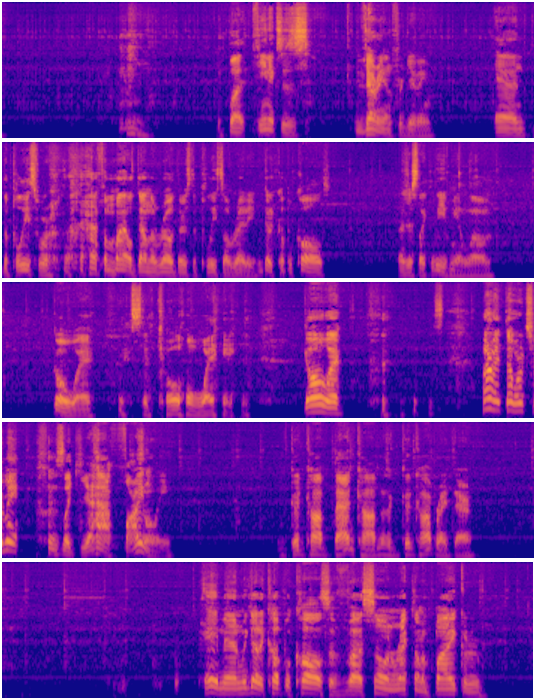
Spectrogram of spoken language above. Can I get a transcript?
But Phoenix is very unforgiving. and the police were half a mile down the road. There's the police already. We got a couple calls. I was just like, leave me alone. Go away. I said, go away. go away. All right, that works for me. I was like, yeah, finally. Good cop, bad cop. There's a good cop right there. Hey, man, we got a couple calls of uh, someone wrecked on a bike or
